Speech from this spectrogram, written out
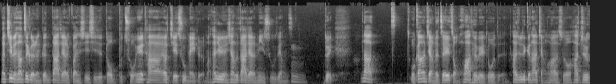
那基本上这个人跟大家的关系其实都不错，因为他要接触每个人嘛，他有点像是大家的秘书这样子。嗯，对。那我刚刚讲的这一种话特别多的人，他就是跟他讲话的时候，他就。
